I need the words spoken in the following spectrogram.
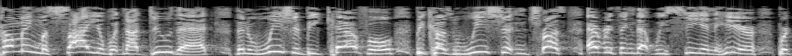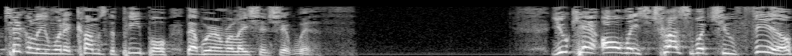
coming Messiah would not do that, then we should be careful because we shouldn't trust everything that we see and hear, particularly when it comes to people that we're in relationship with. You can't always trust what you feel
